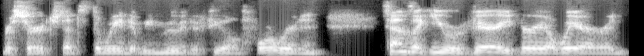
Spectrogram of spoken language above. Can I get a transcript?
research. That's the way that we move the field forward. And sounds like you were very, very aware and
